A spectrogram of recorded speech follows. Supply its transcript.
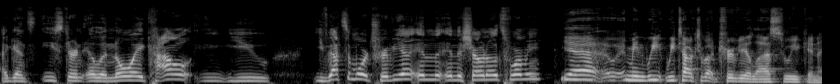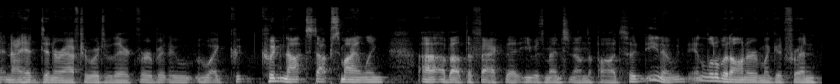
against Eastern Illinois. Kyle, you you've got some more trivia in the in the show notes for me. Yeah, I mean, we, we talked about trivia last week, and, and I had dinner afterwards with Eric Verbit, who who I could could not stop smiling uh, about the fact that he was mentioned on the pod. So you know, in a little bit of honor of my good friend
